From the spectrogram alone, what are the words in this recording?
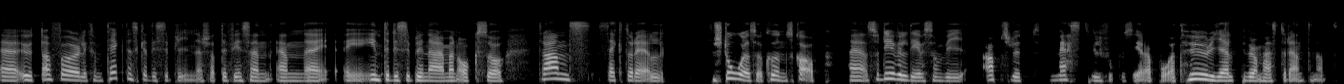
eh, utanför liksom, tekniska discipliner. Så att det finns en, en eh, interdisciplinär men också transsektorell förståelse och kunskap. Eh, så det är väl det som vi absolut mest vill fokusera på. Att hur hjälper vi de här studenterna att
